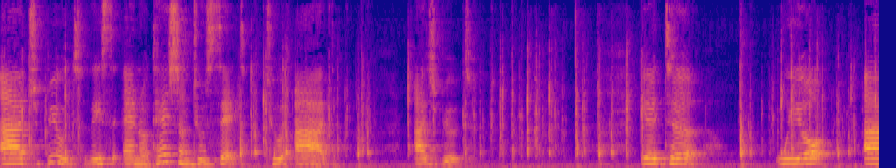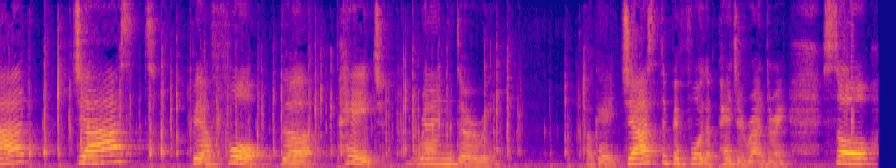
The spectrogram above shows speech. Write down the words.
attribute this annotation to set to add attribute it uh, will add just before the page rendering. Okay, just before the page rendering. So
